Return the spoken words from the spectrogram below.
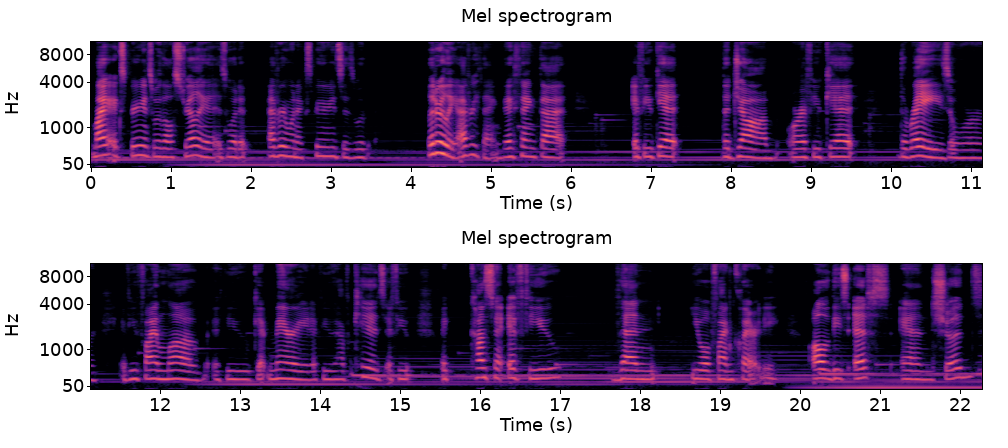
my experience with Australia is what it, everyone experiences with literally everything. They think that if you get the job or if you get the raise or if you find love, if you get married, if you have kids, if you like constant if you, then you will find clarity. All of these ifs and shoulds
